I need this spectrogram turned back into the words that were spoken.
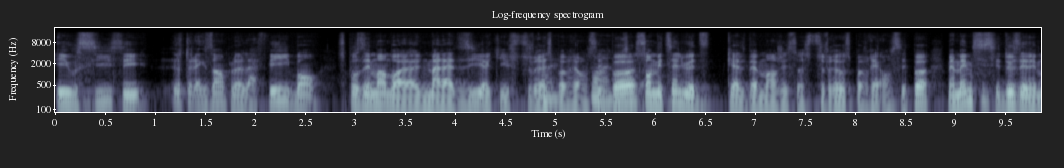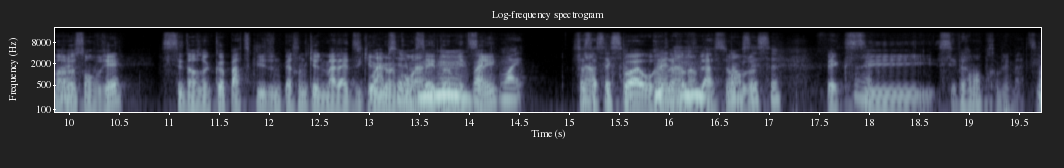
Et aussi, c'est. Là, tu as l'exemple, là, la fille, bon, supposément, bon, elle a une maladie, OK, c'est vrai, c'est pas vrai, on le Ouais, sait on pas. sait pas. Son médecin lui a dit qu'elle devait manger ça. C'est vrai ou c'est pas vrai, on le sait pas. Mais même si ces deux éléments-là Ouais. sont vrais, c'est dans un cas particulier d'une personne qui a une maladie, qui a Ouais, eu absolument. un conseil d'un Mhm. médecin, Ouais. ça ne s'applique pas au reste de la non. population. Non, c'est ça. Fait que c'est c'est vraiment problématique.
